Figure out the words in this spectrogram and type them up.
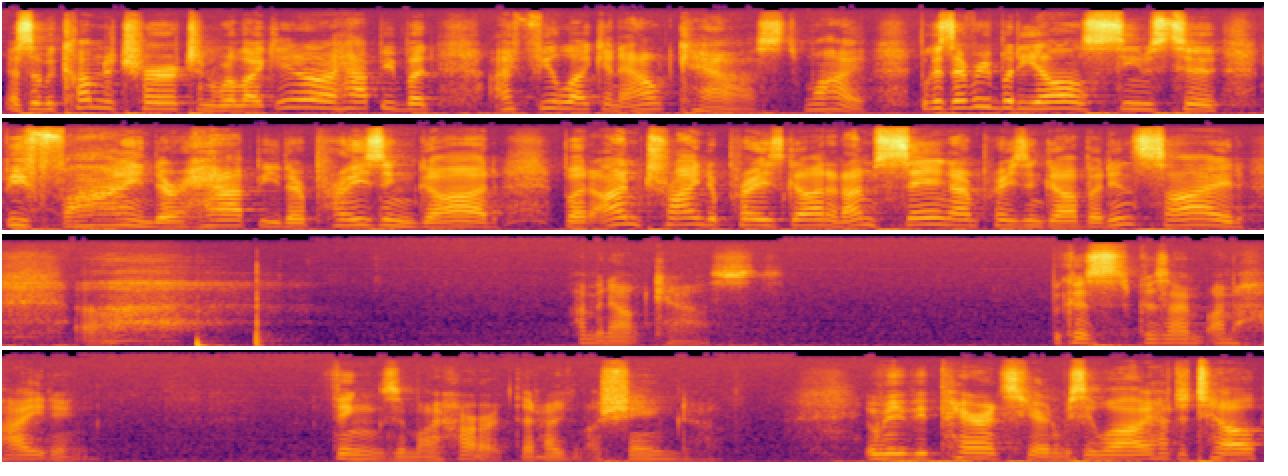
And so we come to church and we're like, you know, happy, but I feel like an outcast. Why? Because everybody else seems to be fine. They're happy. They're praising God. But I'm trying to praise God and I'm saying I'm praising God, but inside, uh, I'm an outcast. Because, because I'm, I'm hiding things in my heart that I'm ashamed of. It may be parents here, and we say, Well, I have to tell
